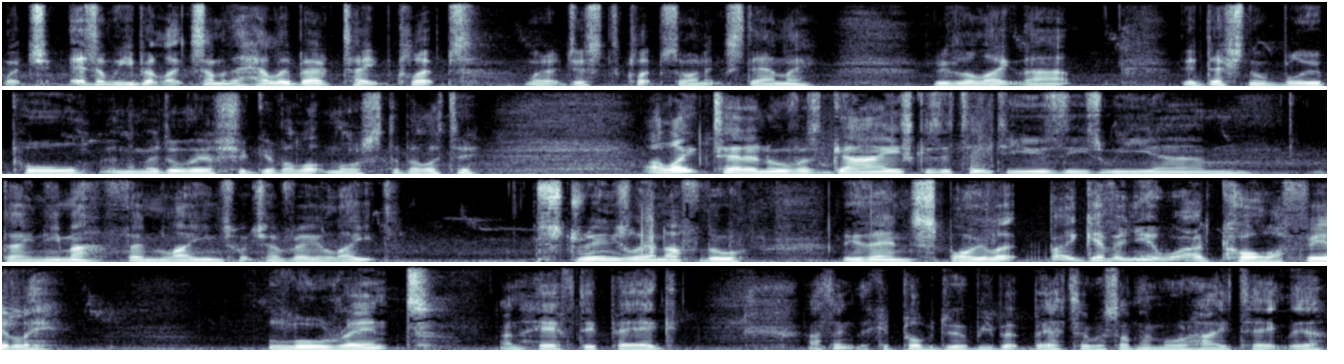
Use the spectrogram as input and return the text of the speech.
which is a wee bit like some of the Hilleberg type clips where it just clips on externally. Really like that. The additional blue pole in the middle there should give a lot more stability. I like Terra Nova's guys because they tend to use these wee um, Dyneema thin lines which are very light. Strangely enough though, they then spoil it by giving you what I'd call a fairly low rent and hefty peg. I think they could probably do a wee bit better with something more high tech there,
